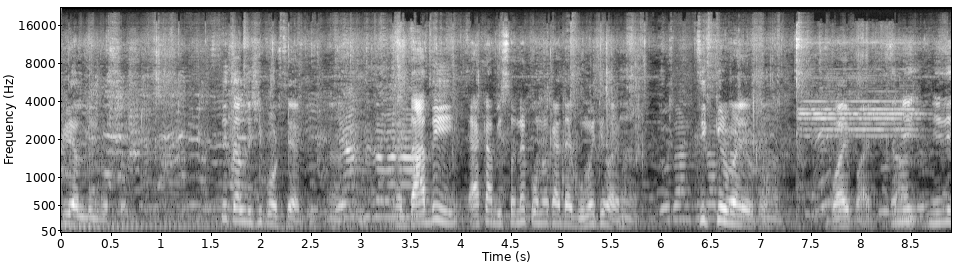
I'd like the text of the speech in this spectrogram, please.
বিয়াল্লিশ বছর। তেতাল্লিশই পড়ছে আর কি। দাদি একা বিছানে কোনো কায়দায় ঘুমাইতে পারে না। চিক্কির বাড়ি ওঠে। ভয় পায়। নিজে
